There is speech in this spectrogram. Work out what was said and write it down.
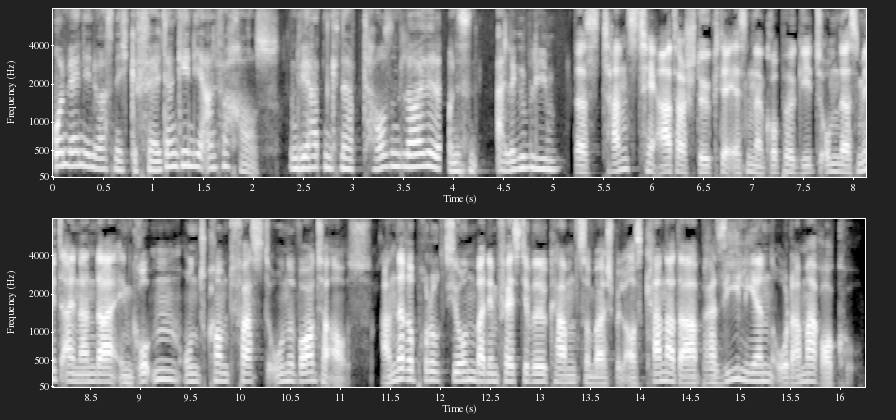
Und wenn ihnen was nicht gefällt, dann gehen die einfach raus. Und wir hatten knapp 1000 Leute und es sind alle geblieben. Das Tanztheaterstück der Essener Gruppe geht um das Miteinander in Gruppen und kommt fast ohne Worte aus. Andere Produktionen bei dem Festival kamen zum Beispiel aus Kanada, Brasilien oder Marokko.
